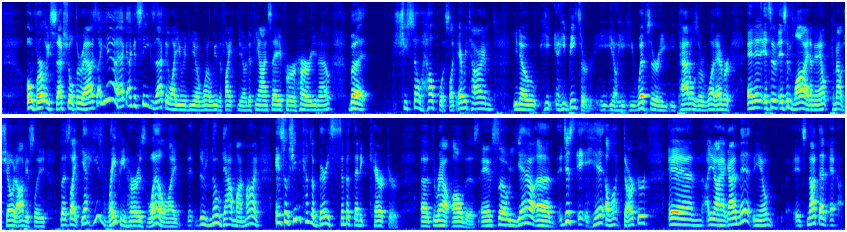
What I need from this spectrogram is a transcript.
overtly sexual throughout. It's like, yeah, I, I can see exactly why you would, you know, want to leave the fight, you know, the fiance for her, you know. But she's so helpless. Like every time, you know, he he beats her, he you know, he, he whips her, he, he paddles or whatever, and it, it's it's implied. I mean, they don't come out and show it, obviously, but it's like, yeah, he's raping her as well. Like, there's no doubt in my mind, and so she becomes a very sympathetic character. Uh, throughout all this, and so yeah, uh, it just it hit a lot darker and you know, I gotta admit, you know, it's not that. I'm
